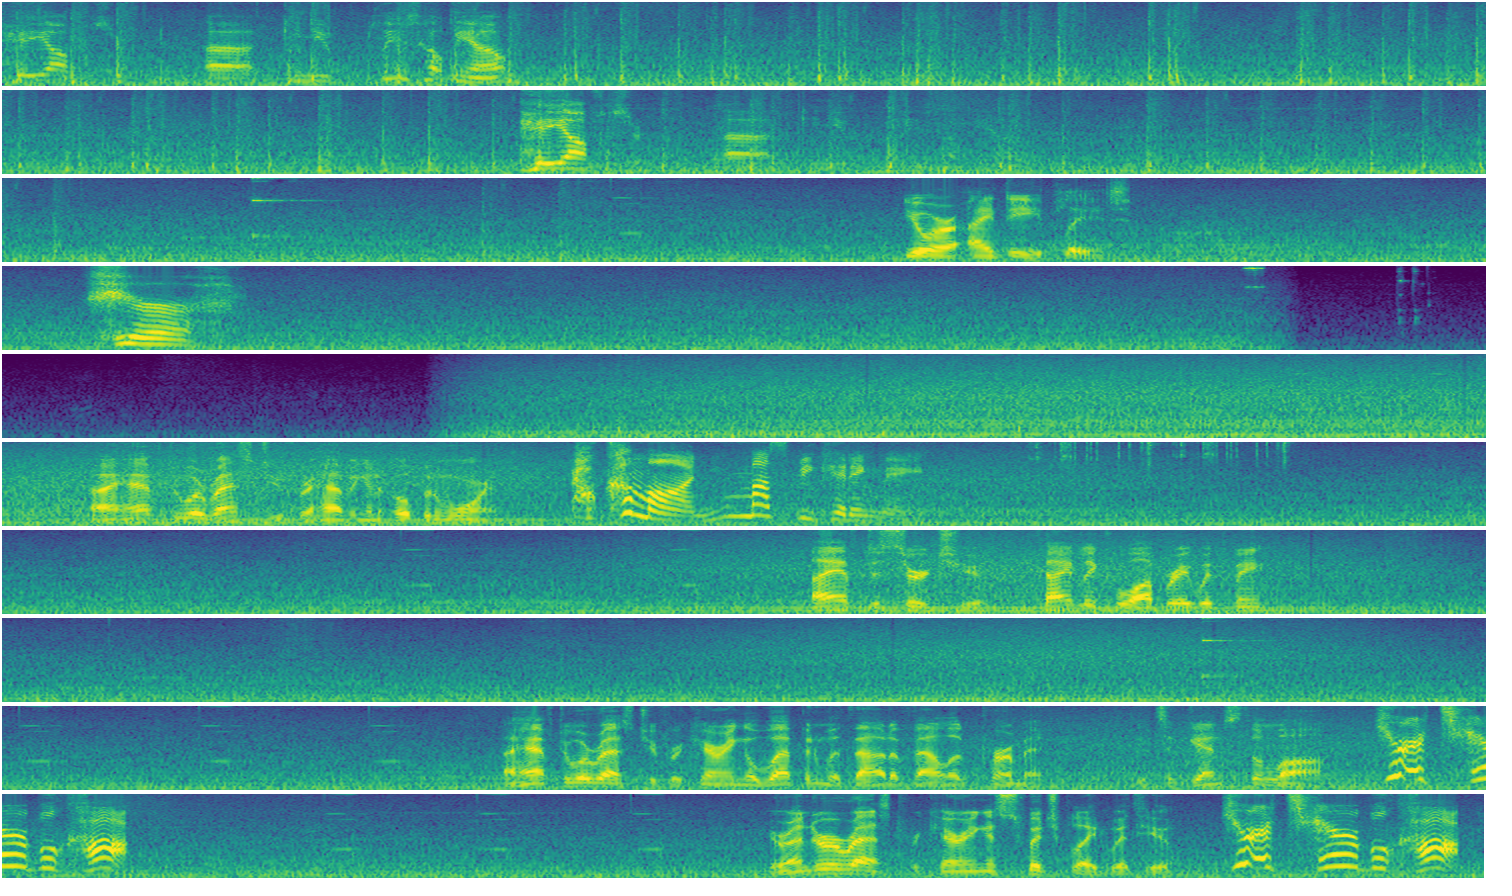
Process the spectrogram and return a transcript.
Hey, officer. Uh, can you please help me out? Hey, officer. Uh, can you please help me out? Your ID, please. Here. I have to arrest you for having an open warrant. Come on. You must be kidding me. I have to search you. Kindly cooperate with me. I have to arrest you for carrying a weapon without a valid permit. It's against the law. You're a terrible cop. You're under arrest for carrying a switchblade with you. You're a terrible cop.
